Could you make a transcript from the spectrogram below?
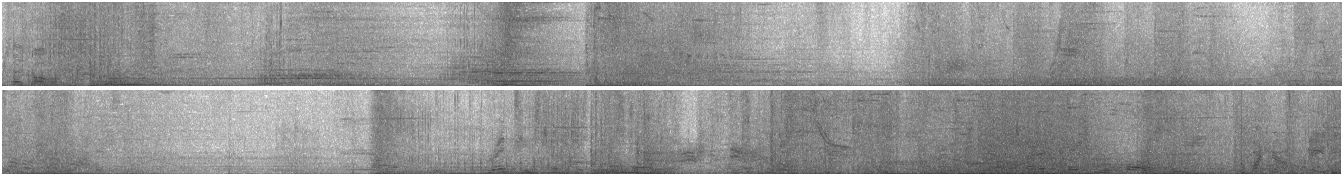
Forest protects us all. Red Team's turret has been destroyed. Turret station will fall soon. Watch out! Daisy's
